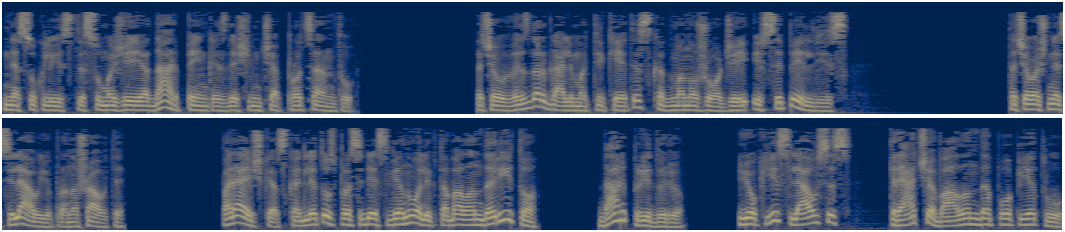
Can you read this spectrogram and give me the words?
nesuklysti sumažėja dar 50 procentų. Tačiau vis dar galima tikėtis, kad mano žodžiai išsipildys. Tačiau aš nesiliauju pranašauti. Pareiškęs, kad lietus prasidės 11 val. ryto, Dar priduriu, jog jis liausis trečią valandą po pietų.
